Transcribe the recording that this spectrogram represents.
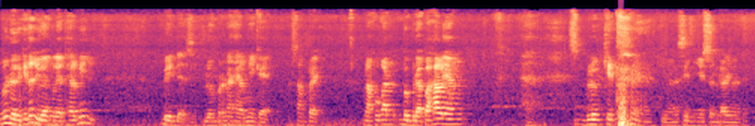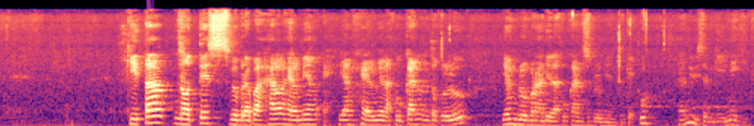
Lu dari kita juga ngeliat Helmi beda sih. Belum pernah Helmi kayak sampai melakukan beberapa hal yang sebelum kita gimana sih menyusun kalimatnya? Kita notice beberapa hal Helmi yang eh yang Helmi lakukan untuk lu yang belum pernah dilakukan sebelumnya tuh kayak uh Helmi bisa begini gitu.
